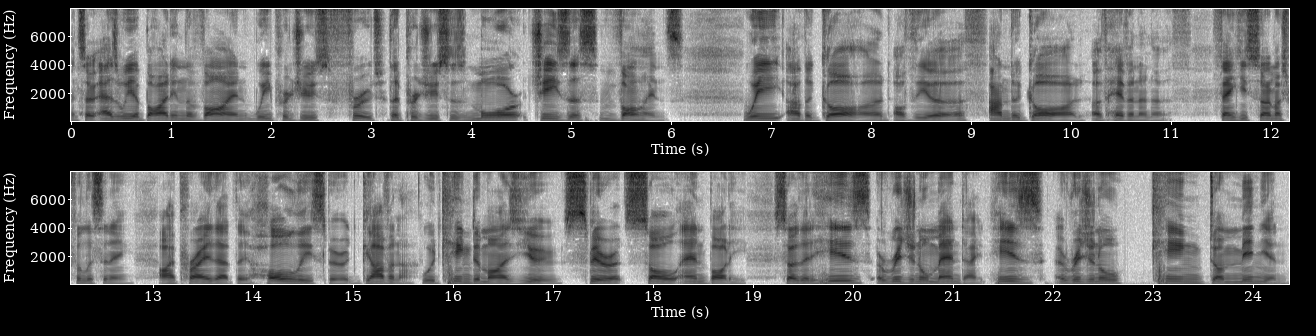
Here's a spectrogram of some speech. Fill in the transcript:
And so, as we abide in the vine, we produce fruit that produces more Jesus vines. We are the God of the earth under God of heaven and earth. Thank you so much for listening. I pray that the Holy Spirit, Governor, would kingdomize you, spirit, soul, and body, so that His original mandate, His original king dominion,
